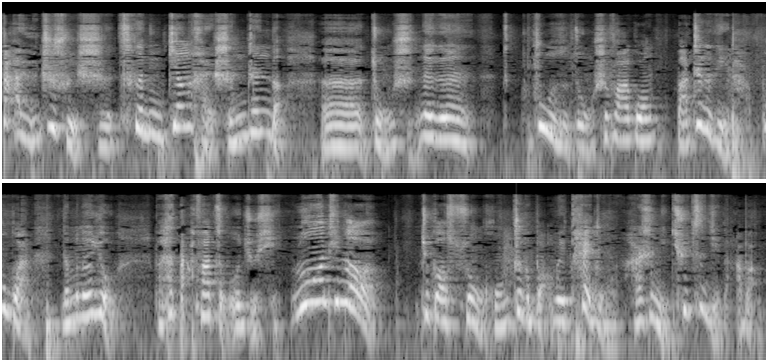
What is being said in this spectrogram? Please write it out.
大禹治水时测定江海神针的，呃，总是那根柱子总是发光，把这个给他，不管能不能用，把他打发走了就行。龙王听到了，就告诉孙悟空，这个宝贝太重了，还是你去自己拿吧。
